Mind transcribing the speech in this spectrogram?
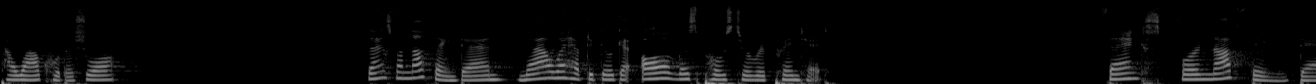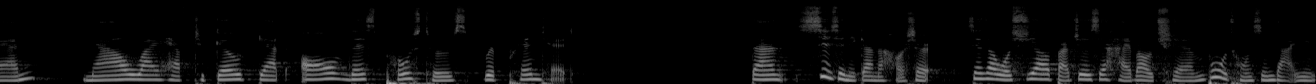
她挖苦地说。Thanks for nothing, Dan. Now I have to go get all this poster reprinted. Thanks for nothing, Dan. Now I have to go get all these posters reprinted. 丹，谢谢你干的好事儿。现在我需要把这些海报全部重新打印。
